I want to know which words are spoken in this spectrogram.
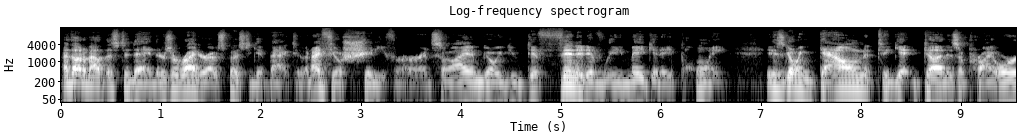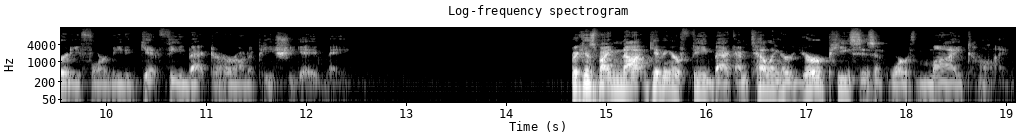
I thought about this today. There's a writer I was supposed to get back to, and I feel shitty for her. And so I am going to definitively make it a point. It is going down to get done as a priority for me to get feedback to her on a piece she gave me. Because by not giving her feedback, I'm telling her your piece isn't worth my time.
